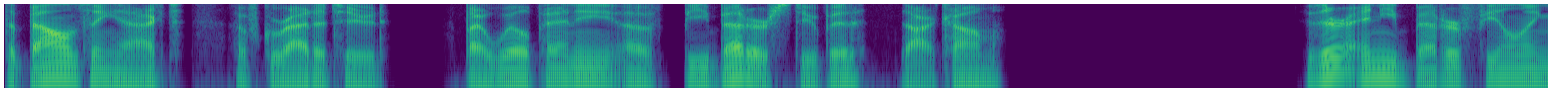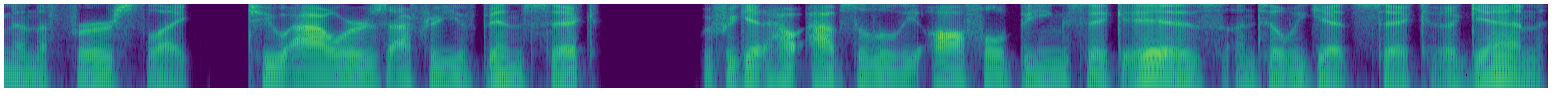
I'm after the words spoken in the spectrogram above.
The Balancing Act of Gratitude by Will Penney of BeBetterStupid.com. Is there any better feeling than the first like two hours after you've been sick? We forget how absolutely awful being sick is until we get sick again.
